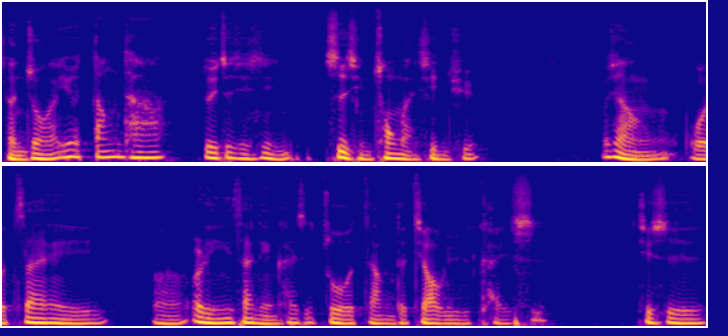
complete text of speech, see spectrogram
很重要，因为当他对这些事情事情充满兴趣，我想我在呃二零一三年开始做这样的教育开始，其实。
